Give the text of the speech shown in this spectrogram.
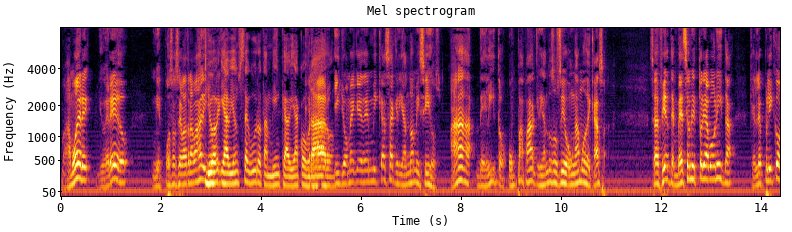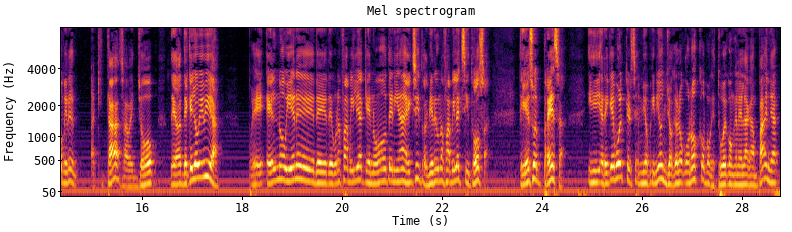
mamá muere, yo heredo, mi esposa se va a trabajar y yo y había un seguro también que había cobrado. Claro, y yo me quedé en mi casa criando a mis hijos. Ah, delito, un papá criando a sus hijos, un amo de casa. O sea, fíjate, en vez de ser una historia bonita, que él le explicó, mire, aquí está, ¿sabes? Yo, de, de yo vivía, pues él no viene de, de una familia que no tenía éxito, él viene de una familia exitosa, tiene su empresa. Y Enrique Volkers, en mi opinión, yo que lo conozco porque estuve con él en la campaña,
